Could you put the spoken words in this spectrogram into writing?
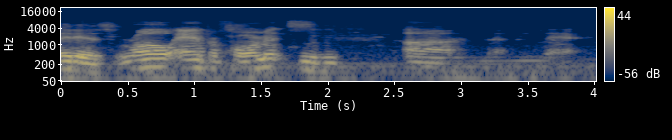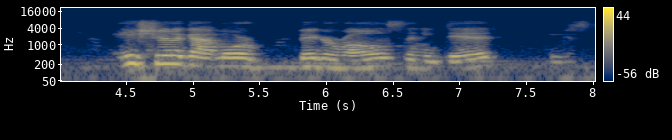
It is. role and performance. Mhm. Uh, he should have got more bigger roles than he did. He was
